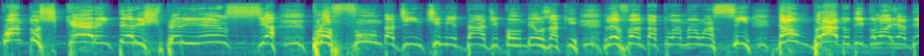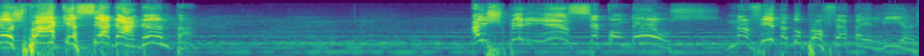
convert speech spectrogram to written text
Quantos querem ter experiência profunda de intimidade com Deus aqui? Levanta a tua mão assim, dá um brado de glória a Deus para aquecer a garganta. A experiência com Deus na vida do profeta Elias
